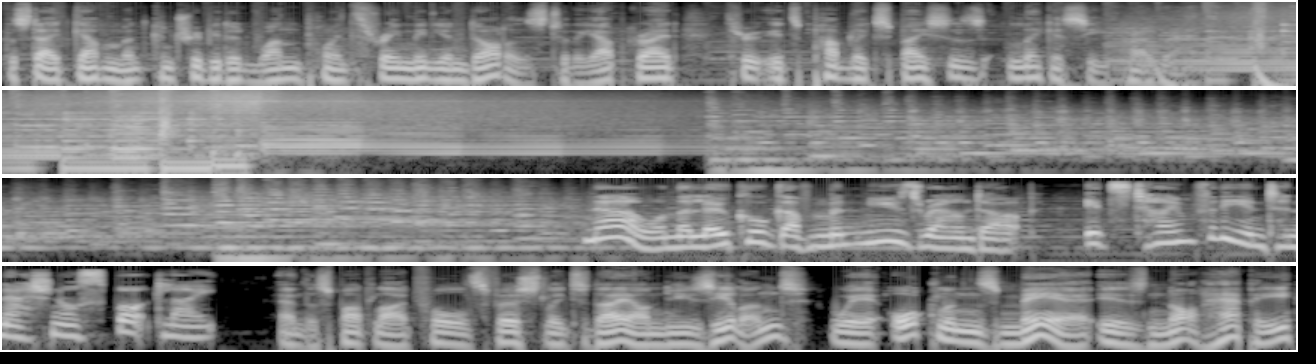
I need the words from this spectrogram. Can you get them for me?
The state government contributed $1.3 million to the upgrade through its Public Spaces Legacy program. Now, on the local government news roundup, it's time for the international spotlight. And the spotlight falls firstly today on New Zealand, where Auckland's mayor is not happy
